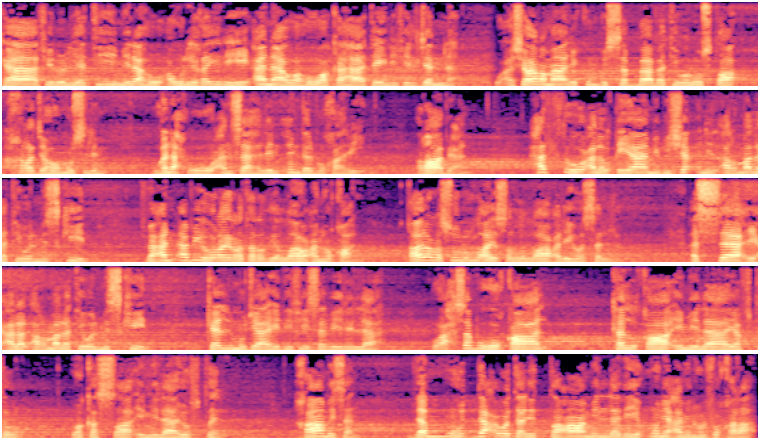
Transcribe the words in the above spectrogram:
كافل اليتيم له أو لغيره أنا وهو كهاتين في الجنة. وأشار مالك بالسبابة والوسطى أخرجه مسلم ونحوه عن سهل عند البخاري. رابعا حثه على القيام بشأن الأرملة والمسكين. فعن أبي هريرة رضي الله عنه قال قال رسول الله صلى الله عليه وسلم الساعي على الأرملة والمسكين. كالمجاهد في سبيل الله وأحسبه قال كالقائم لا يفتر وكالصائم لا يفطر. خامسا ذمه الدعوة للطعام الذي منع منه الفقراء.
